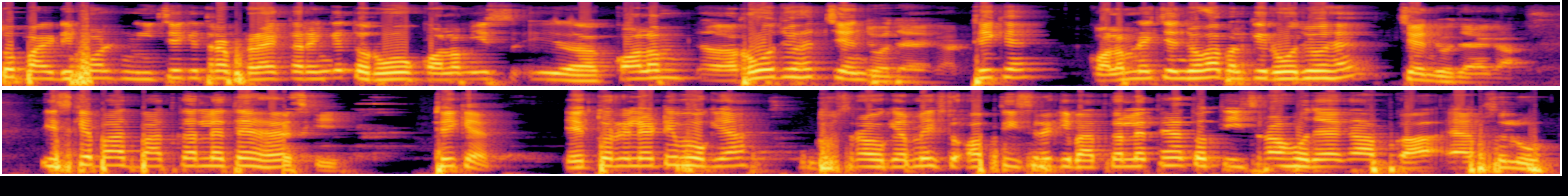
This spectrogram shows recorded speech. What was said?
तो बाय डिफ़ॉल्ट नीचे की तरफ़ ड्रैग करेंगे तो रो, कॉलम इस कॉलम रो जो है चेंज हो जाएगा, ठीक है? कॉलम नहीं चेंज होगा, बल्कि रो जो है चेंज हो जाएगा। इसके बाद बात कर लेते हैं इसकी ठीक है? एक तो रिलेटिव हो गया, दूसरा हो गया मिक्स्ड अब तीसरे की बात कर लेते हैं तो तीसरा हो जाएगा आपका एब्सोलूट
